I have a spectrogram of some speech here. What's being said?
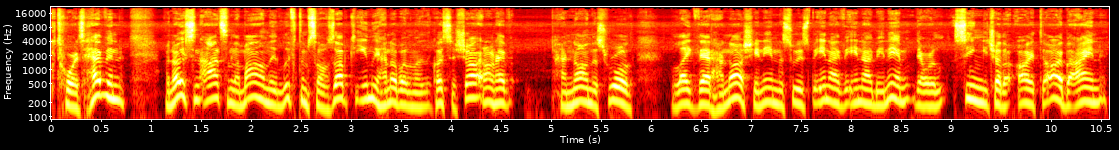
towards heaven. And they lift themselves up. I don't have Hana in this world like that Hana. Shenem nesuis be'enai ve'enai be'enem. They were seeing each other eye to eye. Ba'ayin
